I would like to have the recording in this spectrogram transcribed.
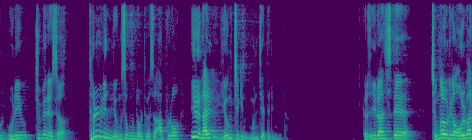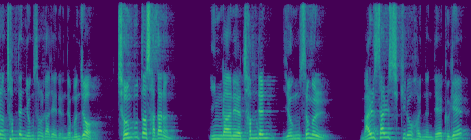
우리 주변에서 틀린 영성 운동을 통해서 앞으로 일어날 영적인 문제들입니다. 그래서 이러한 시대에 정말 우리가 올바른 참된 영성을 가져야 되는데 먼저 처음부터 사단은 인간의 참된 영성을 말살시키려 했는데 그게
